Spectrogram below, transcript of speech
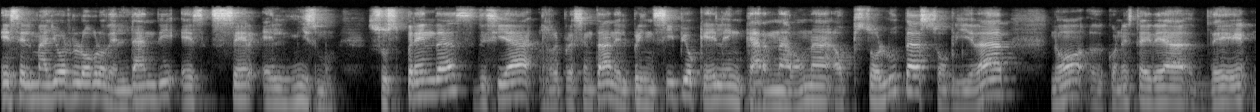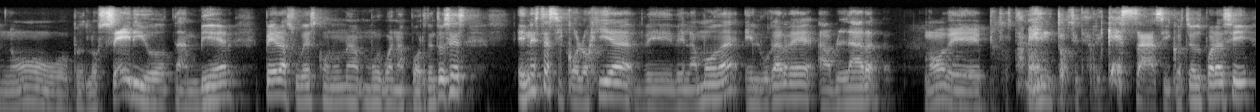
es el mayor logro del dandy es ser él mismo. Sus prendas, decía, representaban el principio que él encarnaba, una absoluta sobriedad, ¿no? Con esta idea de, ¿no? Pues lo serio también, pero a su vez con una muy buen aporte. Entonces, en esta psicología de, de la moda, en lugar de hablar, ¿no? De pues, y de riquezas y cuestiones por así,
